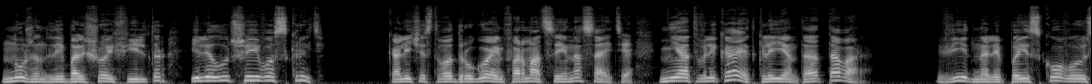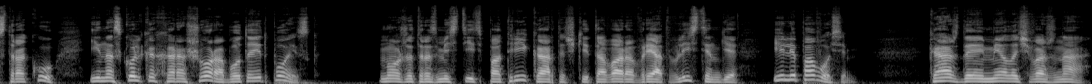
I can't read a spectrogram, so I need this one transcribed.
Нужен ли большой фильтр или лучше его скрыть? Количество другой информации на сайте не отвлекает клиента от товара видно ли поисковую строку и насколько хорошо работает поиск. Может разместить по три карточки товара в ряд в листинге или по восемь. Каждая мелочь важна,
